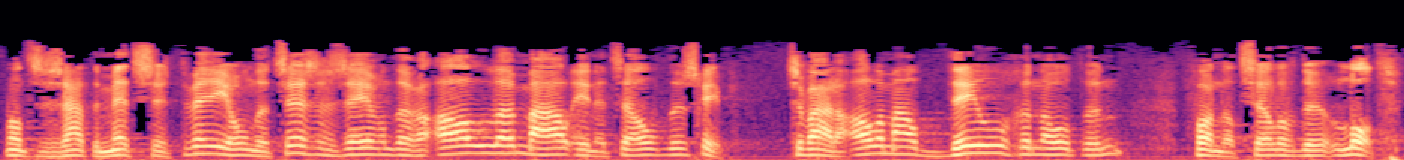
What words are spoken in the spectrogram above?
Want ze zaten met z'n 276 allemaal in hetzelfde schip. Ze waren allemaal deelgenoten van datzelfde lot.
